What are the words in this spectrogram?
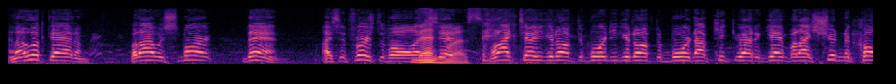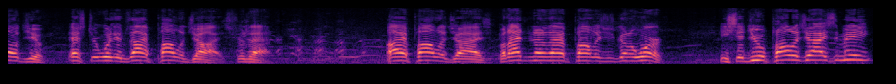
And I looked at him, but I was smart then. I said, first of all, I Then he said, was. when I tell you get off the board, you get off the board, and I'll kick you out again. But I shouldn't have called you, Esther Williams. I apologize for that. I apologize, but I didn't know that apology was going to work. He said, You apologize to me?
